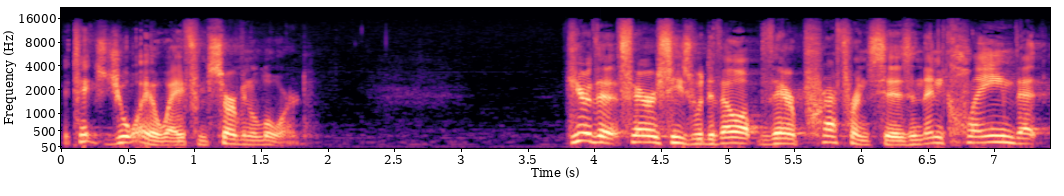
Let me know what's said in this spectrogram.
It takes joy away from serving the Lord. Here, the Pharisees would develop their preferences and then claim that,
